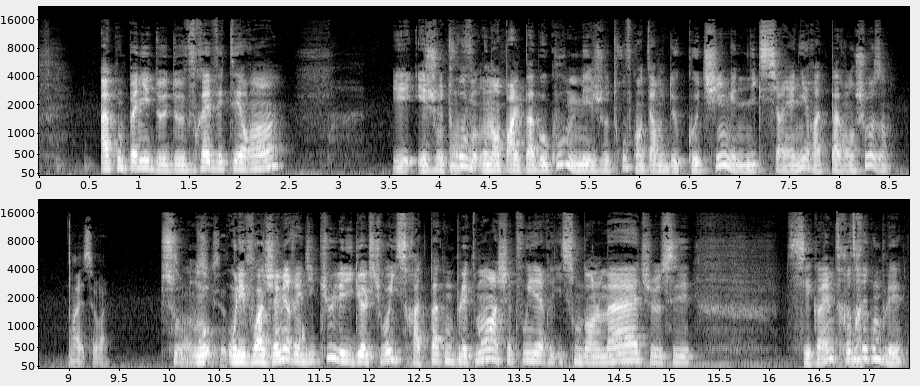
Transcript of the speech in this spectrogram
accompagnés de, de vrais vétérans. Et, et je trouve, on n'en parle pas beaucoup, mais je trouve qu'en termes de coaching, Nick Sirianni rate pas grand chose. Ouais, c'est vrai. So- on, on les voit jamais ridicules, les Eagles, tu vois, ils se ratent pas complètement, à chaque fois ils sont dans le match, c'est, c'est quand même très très complet.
